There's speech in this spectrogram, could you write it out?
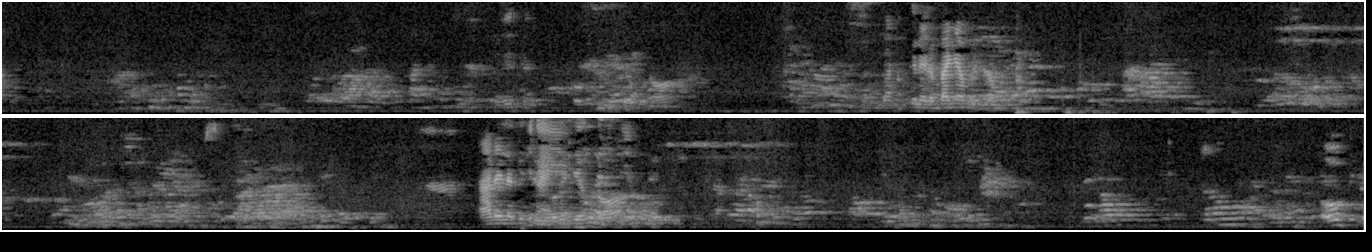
cái này là ba nhau phải không? À đây là cái chữ của cái giếng của nó ok.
